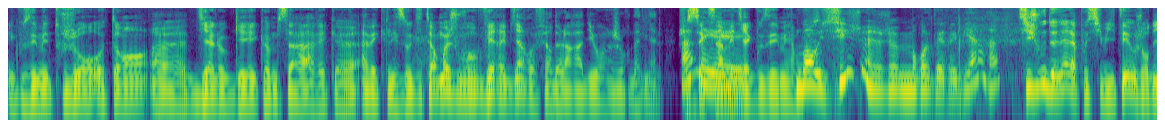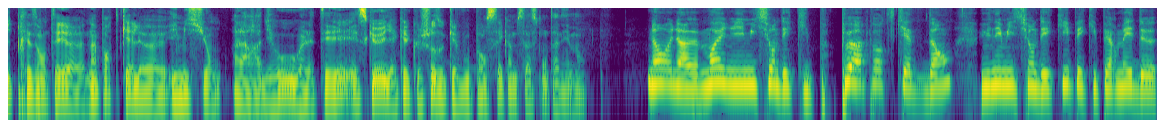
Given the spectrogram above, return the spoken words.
et que vous aimez toujours autant euh, dialoguer comme ça avec, euh, avec les auditeurs. Moi, je vous verrais bien refaire de la radio un jour, Daniel. Je Ah, sais que c'est un média que vous aimez. en Moi plus. aussi, je, je me reverrai bien. hein. Si je vous donnais la possibilité aujourd'hui de présenter euh, n'importe quelle émission à la radio ou à la télé, est-ce qu'il y a quelque chose auquel vous pensez comme ça spontanément? Non, non, moi, une émission d'équipe, peu importe ce qu'il y a dedans, une émission d'équipe et qui permet de,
